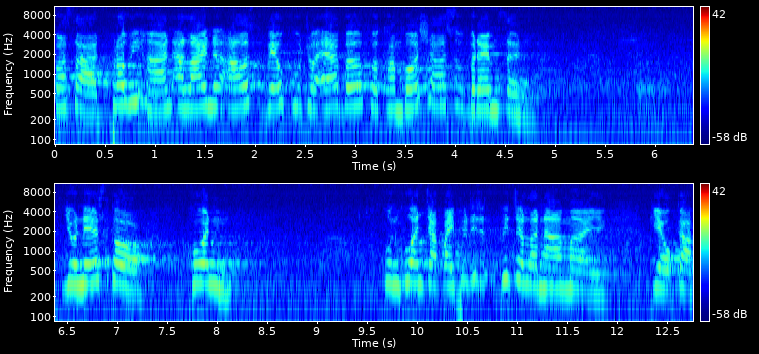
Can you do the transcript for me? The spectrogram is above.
ปราสาทพระวิหารอไลเนอร์อัลส์เวลคูตัวแอเบอร์ฟอร์คัมโบชาสุเบรมเซนยูเนสโกคุณคุณควรจะไปพิจารณาใหม่เกี่ยวกับ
